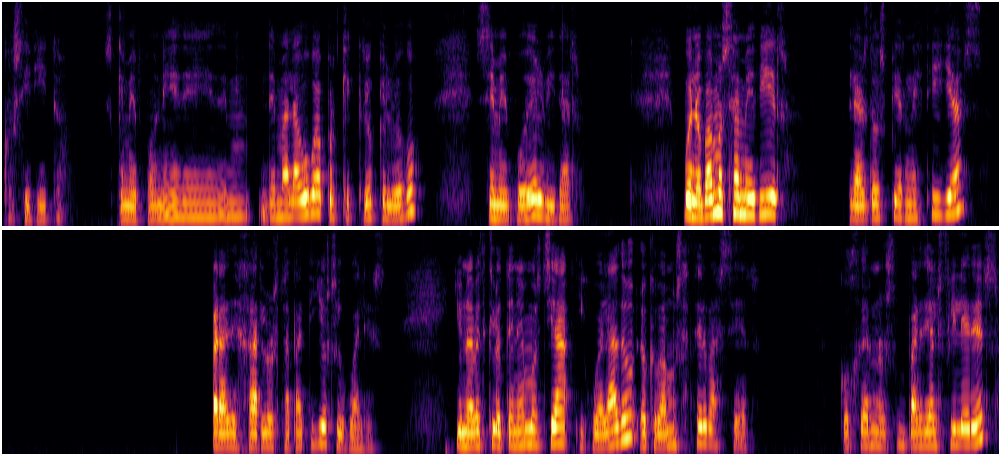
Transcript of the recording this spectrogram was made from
cosidito. Es que me pone de, de mala uva porque creo que luego se me puede olvidar. Bueno, vamos a medir las dos piernecillas para dejar los zapatillos iguales. Y una vez que lo tenemos ya igualado, lo que vamos a hacer va a ser cogernos un par de alfileres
